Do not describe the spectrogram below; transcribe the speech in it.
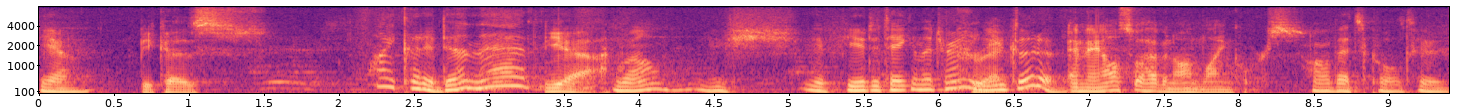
Yeah. because, I could have done that. yeah. Well, you sh- if you'd have taken the training, you could have. And they also have an online course. Oh, that's cool too.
